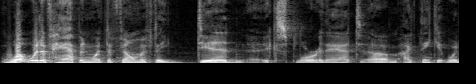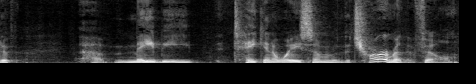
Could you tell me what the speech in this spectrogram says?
what would have happened with the film if they did explore that. Um, I think it would have uh, maybe taken away some of the charm of the film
